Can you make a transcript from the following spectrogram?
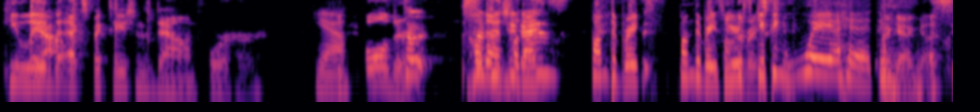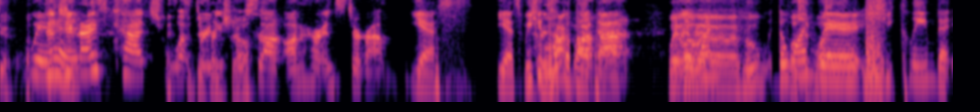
He, he laid Yeah. the expectations down for her. Yeah. Older. So, so Hold on, did you hold on. guys Pump the brakes. Pump the brakes. Pump You're the brakes. skipping way ahead. okay, okay, let's do it. way did you guys catch what a Brittany show. posted on, on her Instagram? Yes. Yes, we Should can talk, talk about, about that. Wait, The wait, wait, one- wait, wait, Who The posted one what? where she claimed that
